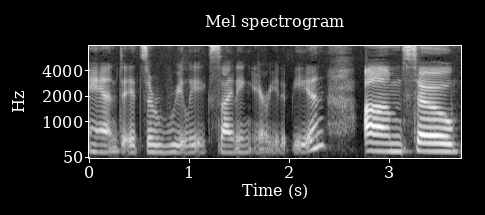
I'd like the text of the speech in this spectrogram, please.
and it's a really exciting area to be in. Um, so,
